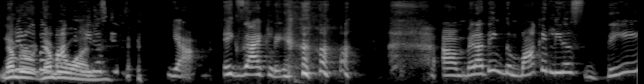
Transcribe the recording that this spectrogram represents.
number well, number one. Can, yeah, exactly. um, but I think the market leaders they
